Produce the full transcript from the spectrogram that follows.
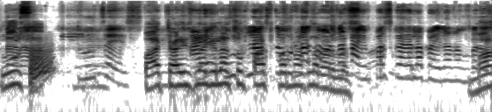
तूच आहेस. पाच चाळीस ला गेला तो पाच पन्नास ला करायला वाजता टाइमपास करायला पहिला नंबर हा.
